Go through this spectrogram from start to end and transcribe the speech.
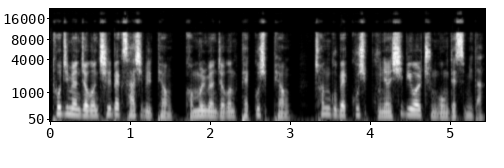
토지 면적은 741평, 건물 면적은 190평, 1999년 12월 준공됐습니다.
